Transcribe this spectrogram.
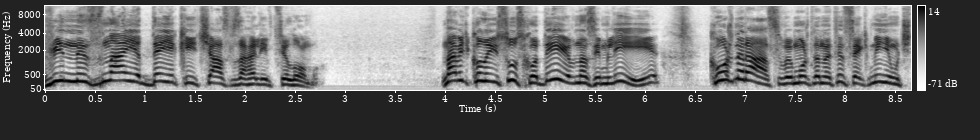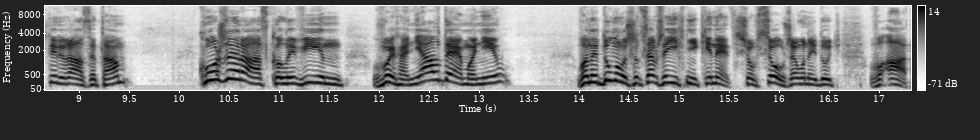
Він не знає деякий час взагалі в цілому. Навіть коли Ісус ходив на землі, кожен раз ви можете знайти це як мінімум чотири рази там. Кожен раз, коли він виганяв демонів, вони думали, що це вже їхній кінець, що все, вже вони йдуть в ад.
